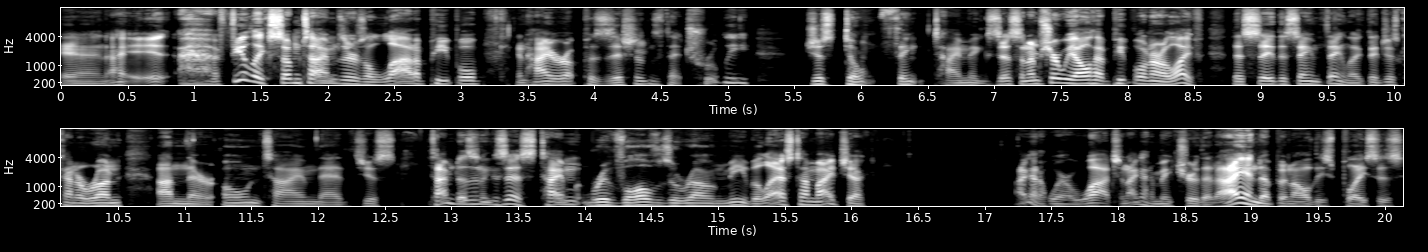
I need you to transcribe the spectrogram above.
And I, it, I feel like sometimes there's a lot of people in higher up positions that truly just don't think time exists. And I'm sure we all have people in our life that say the same thing. Like they just kind of run on their own time that just time doesn't exist. Time revolves around me. But last time I checked, I got to wear a watch and I got to make sure that I end up in all these places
